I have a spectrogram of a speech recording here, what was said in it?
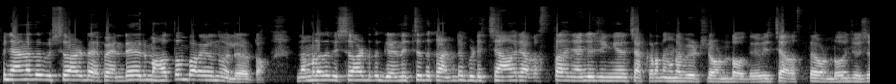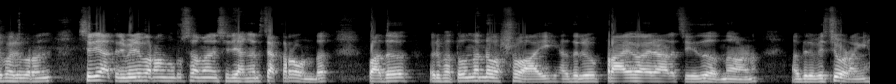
അപ്പം ഞാനത് വിശദമായിട്ട് ഇപ്പം എന്റെ ഒരു മഹത്വം പറയുമൊന്നുമല്ല കേട്ടോ. നമ്മളത് വിശദമായിട്ട് ഇത് ഗണിച്ചത് കണ്ടുപിടിച്ച ആ ഒരു അവസ്ഥ ഞാൻ ചോദിച്ചു ഇങ്ങനെ ചക്രം നിങ്ങളുടെ വീട്ടിലുണ്ടോ? ദ്രവിച്ച അവസ്ഥ ഉണ്ടോ എന്ന് ചോദിച്ചപ്പോൾ അവർ പറഞ്ഞു ശരി ആ തിരുമേനി പറഞ്ഞ നൂറ് ശതമാനം ശരി അങ്ങനെ ചക്രമുണ്ട്. അപ്പം അത് ഒരു പത്ത് പന്ത്രണ്ട് വർഷമായി അതൊരു പ്രായമായ ഒരാൾ ചെയ്തു തന്നതാണ്. അത് ദ്രവിച്ചു തുടങ്ങി.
